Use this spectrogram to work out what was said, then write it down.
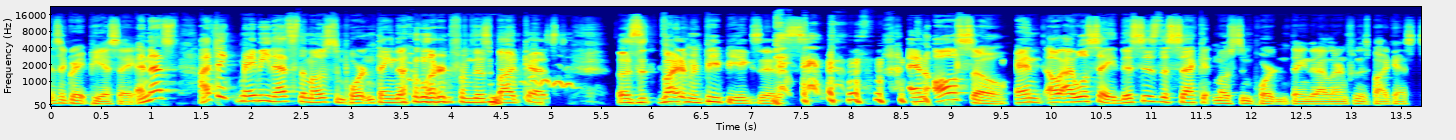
it's a great PSA. And that's I think maybe that's the most important thing that I learned from this podcast was that vitamin PP exists. and also, and oh, I will say this is the second most important thing that I learned from this podcast.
